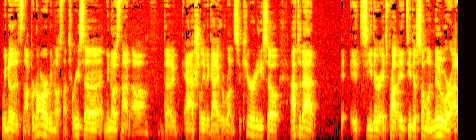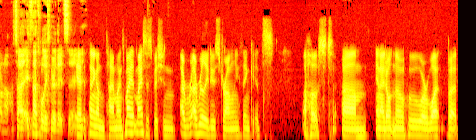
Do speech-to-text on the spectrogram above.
we know that it's not Bernard. We know it's not Teresa. We know it's not um, the Ashley, the guy who runs security. So after that, it's either it's probably it's either someone new or I don't know. So it's not totally clear that it's uh, yeah. Depending on the timelines, my my suspicion, I, I really do strongly think it's a host, um, and I don't know who or what, but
